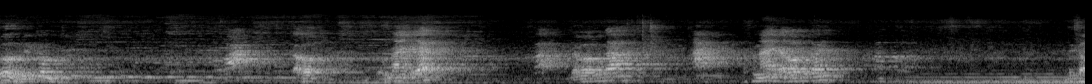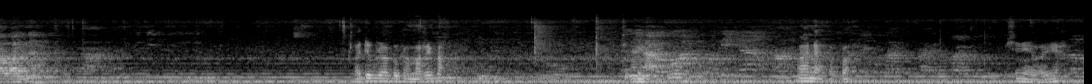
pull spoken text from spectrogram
Oh, Assalamualaikum. Kalau naik ya? Tidak apa-apa kan? Naik tidak apa-apa kan? Kawan kan? Ada berapa kamar Pak? Aku. Anak apa? Sini ya Pak ya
